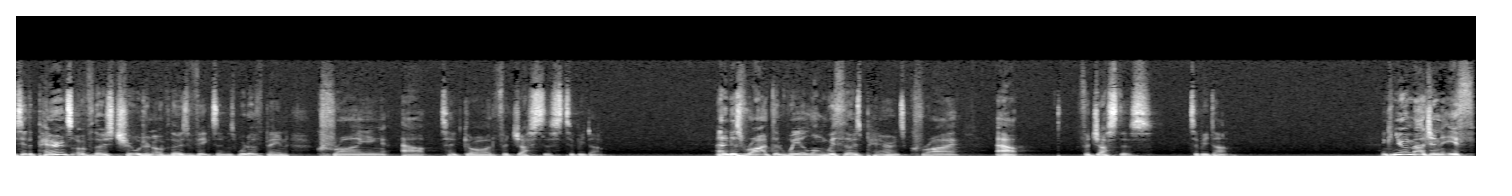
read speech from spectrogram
You see, the parents of those children, of those victims, would have been crying out to God for justice to be done. And it is right that we, along with those parents, cry out for justice to be done. And can you imagine if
